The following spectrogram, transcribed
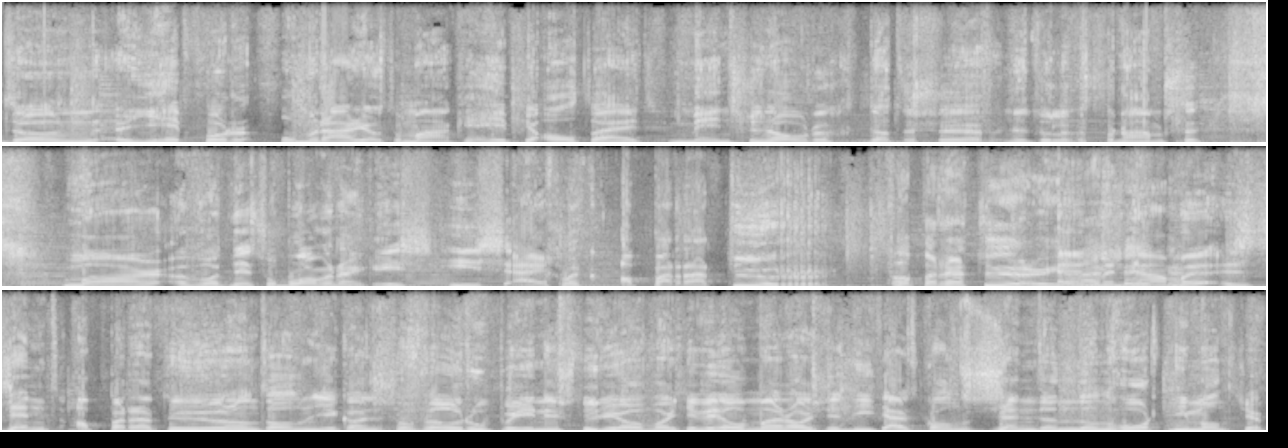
dan, eh, je hebt voor, om radio te maken heb je altijd mensen nodig. Dat is eh, natuurlijk het voornaamste. Maar eh, wat net zo belangrijk is, is eigenlijk apparatuur. Apparatuur, ja en met zeker. name zendapparatuur. Want dan, je kan zoveel roepen in een studio wat je wil. Maar als je het niet uit kan zenden, dan hoort niemand je.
